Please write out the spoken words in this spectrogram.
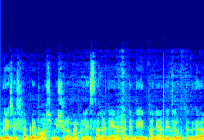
బ్రష్ చేసేటప్పుడే వాషింగ్ మిషన్లో బట్టలు వేస్తానండి. ఎందుకంటే దేని పని అదే జరుగుతుంది కదా.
